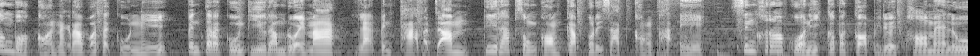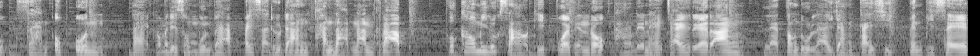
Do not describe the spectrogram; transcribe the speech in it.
ต้องบอกก่อนนะครับว่าตระกูลนี้เป็นตระกูลที่ร่ำรวยมาก และเป็นขาประจำที่รับส่งของกับบริษัทของพระเอก ซึ่งครอบครัวนี้ก็ประกอบไปด้วยพ่อแม่ลูกแสนอบอุ่น แต่ก็ไม่ได้สมบูรณ์แบบไปซะทุดังขนาดนั้นครับ พวกเขามีลูกสาวที่ป่วยเป็นโรคทางเดินหายใจเรื้อรัง และต้องดูแลอย่างใกล้ชิดเป็นพิเศษ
